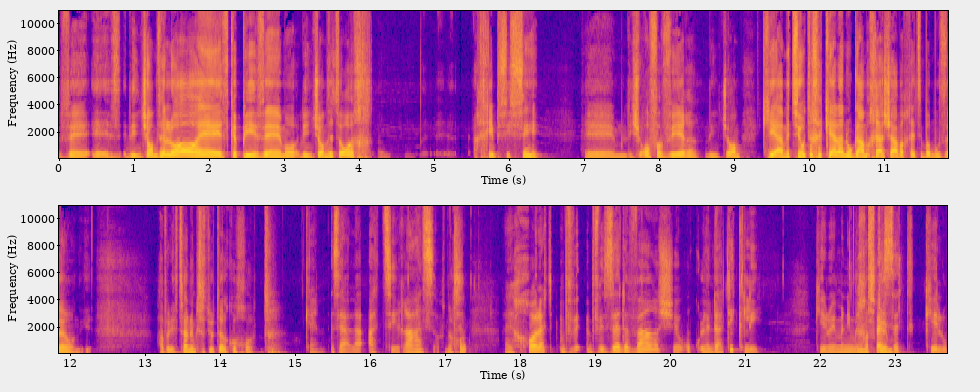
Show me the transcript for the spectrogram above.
ולנשום זה לא אה, אסקפיזם, או לנשום זה צורך הכי בסיסי. אה, לשאוף אוויר, לנשום, כי המציאות תחכה לנו גם אחרי השעה וחצי במוזיאון. אבל יצאנו עם קצת יותר כוחות, כן, זה על העצירה הזאת. נכון? היכולת, ו- וזה דבר שהוא לדעתי כלי. כאילו, אם אני מסכים. מחפשת כאילו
